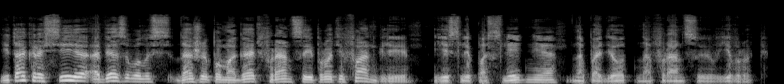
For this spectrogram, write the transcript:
Итак, Россия обязывалась даже помогать Франции против Англии, если последняя нападет на Францию в Европе.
